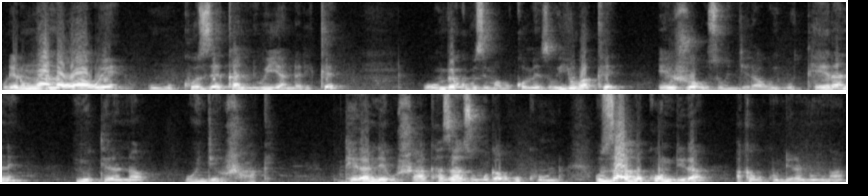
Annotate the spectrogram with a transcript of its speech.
urere umwana wawe umukuze kandi ntiwiyandarike wumve ko ubuzima bukomeza. Wiyubake ejo uzongera uterane nuterana wongere ushake. Uterane ushake. Hazaza umugabo ugukunda. Uzagukundira akagukundira n'umwana.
